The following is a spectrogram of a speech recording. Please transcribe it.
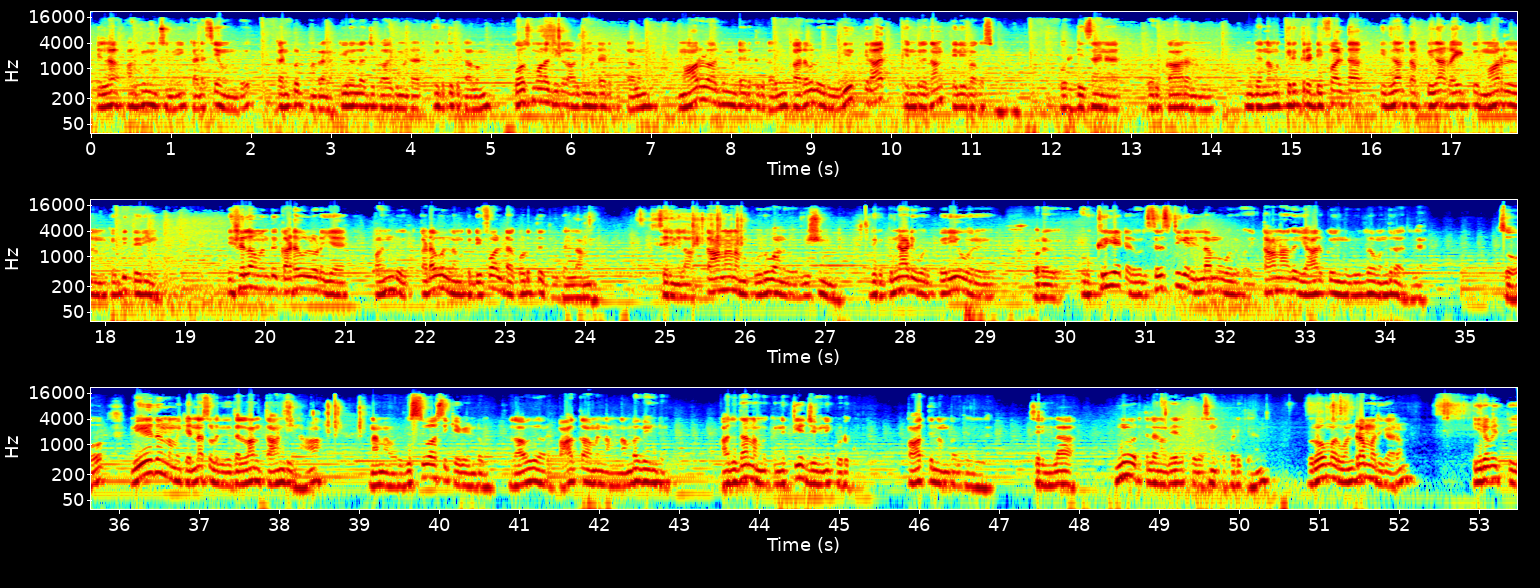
எல்லா ஆர்குமெண்ட்ஸுமே கடைசியாக வந்து கன்க்ளூட் பண்ணுறாங்க தியோலாஜிக்கல் ஆர்குமெண்ட்டாக எடுத்துக்கிட்டாலும் கோஸ்மாலஜிக்கல் ஆர்குமெண்ட்டாக எடுத்துக்கிட்டாலும் மாரல் ஆர்குமெண்ட்டாக எடுத்துக்கிட்டாலும் கடவுள் ஒரு இருக்கிறார் என்பது தான் தெளிவாக சொல்லணும். ஒரு டிசைனர் ஒரு காரணம் இந்த நமக்கு இருக்கிற டிஃபால்ட்டாக இதுதான் தப்பு இதுதான் ரைட்டு மாரல் நமக்கு எப்படி தெரியும்? இதெல்லாம் வந்து கடவுளுடைய பண்பு கடவுள் நமக்கு டிஃபால்ட்டாக கொடுத்தது இது எல்லாமே சரிங்களா? தானாக நமக்கு உருவான ஒரு விஷயம் இல்லை. இதுக்கு பின்னாடி ஒரு பெரிய ஒரு ஒரு ஒரு கிரியேட்டர் ஒரு சிருஷ்டிகர் இல்லாமல் ஒரு தானாக யாருக்கும் இந்த உதவ வந்துடாதுல்ல ஸோ வேதம் நமக்கு என்ன சொல்லுது? இதெல்லாம் தாண்டினா நம்ம அவர் விசுவாசிக்க வேண்டும். அதாவது அவரை பார்க்காமல் நம்ம நம்ப வேண்டும். அதுதான் நமக்கு நித்திய ஜீவனை கொடுக்கும். பார்த்து நம்புறது இல்லை. சரிங்களா? இன்னொருத்தில் நான் வேதத்தை வசனத்தை படிக்கிறேன். ரோமர் ஒன்றாம் அதிகாரம் இருபத்தி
